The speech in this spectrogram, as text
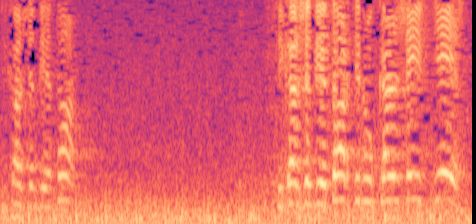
ti kanshe dijetar, ti kanshe dijetar, ti nuk kanshe i thjeshtë,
